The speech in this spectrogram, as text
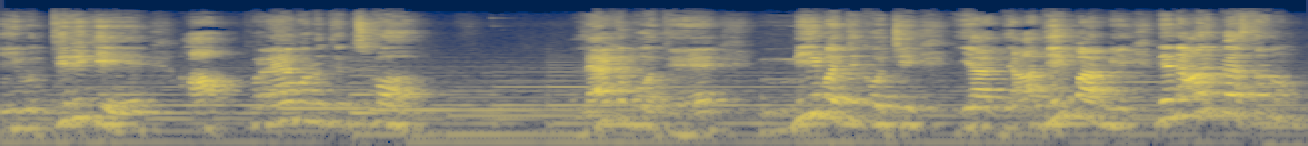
నీవు తిరిగి ఆ ప్రేమను తెచ్చుకో. లేకపోతే నీ మధ్యకు వచ్చి ఆ- దీపాన్ని నేను ఆర్పేస్తాను.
